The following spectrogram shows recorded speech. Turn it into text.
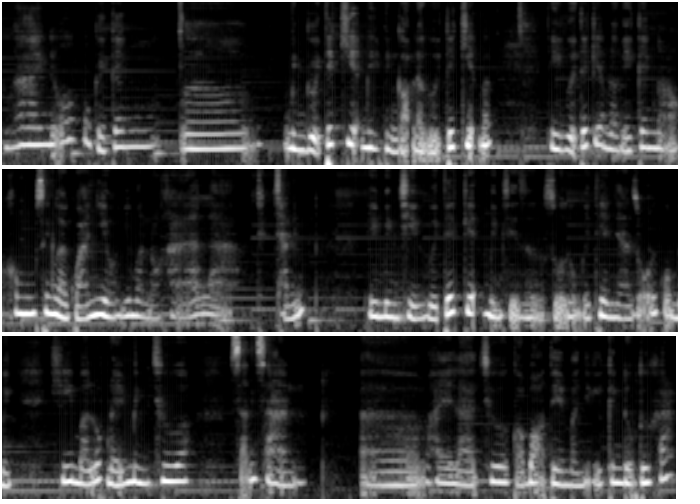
thứ hai nữa một cái kênh uh, mình gửi tiết kiệm đi mình gọi là gửi tiết kiệm á thì gửi tiết kiệm là cái kênh nó không sinh lời quá nhiều nhưng mà nó khá là chắc chắn. Thì mình chỉ gửi tiết kiệm mình chỉ sử, sử dụng cái tiền nhà rỗi của mình khi mà lúc đấy mình chưa sẵn sàng uh, hay là chưa có bỏ tiền vào những cái kênh đầu tư khác.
